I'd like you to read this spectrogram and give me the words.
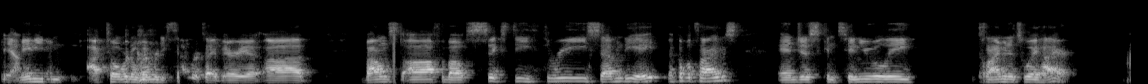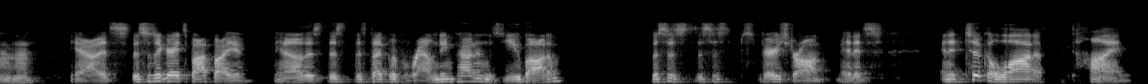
Yeah. Maybe even October, November, December type area. Uh, bounced off about 63, 78 a couple times, and just continually climbing its way higher. Mm-hmm. Yeah, it's this is a great spot by you. You know, this this this type of rounding pattern, this U bottom. This is this is very strong, and it's and it took a lot of time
